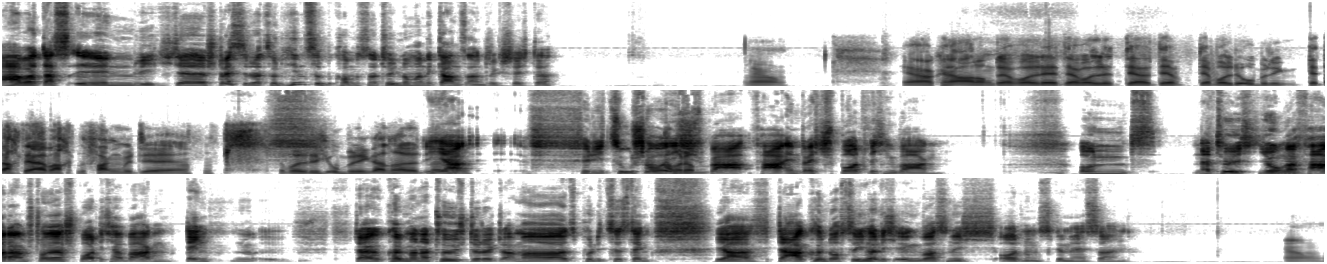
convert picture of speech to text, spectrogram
Aber das in wie der Stresssituation hinzubekommen, ist natürlich nochmal eine ganz andere Geschichte. Ja. Ja, keine Ahnung, der wollte, der wollte, der, der, der wollte unbedingt, der dachte, er macht einen Fang mit dir, ja. Der wollte dich unbedingt anhalten. Ja, Alter. für die Zuschauer, Aber ich fahre einen recht sportlichen Wagen. Und natürlich, junger Aber- Fahrer am Steuer, sportlicher Wagen, denkt, da könnte man natürlich direkt einmal als Polizist denken, ja, da könnte doch sicherlich irgendwas nicht ordnungsgemäß sein. Ja.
